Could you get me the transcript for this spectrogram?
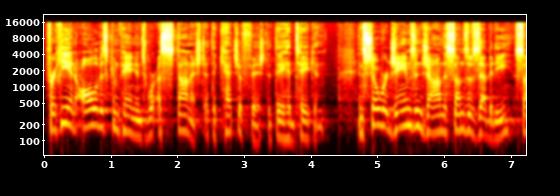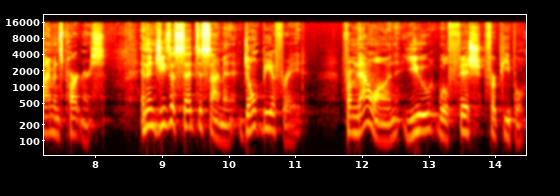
For he and all of his companions were astonished at the catch of fish that they had taken. And so were James and John, the sons of Zebedee, Simon's partners. And then Jesus said to Simon, Don't be afraid. From now on, you will fish for people.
